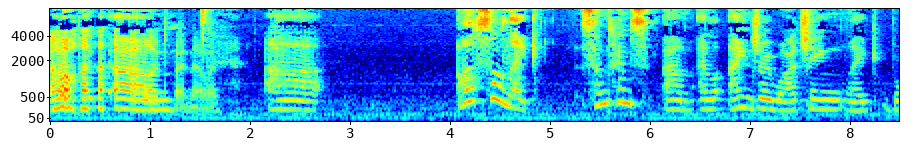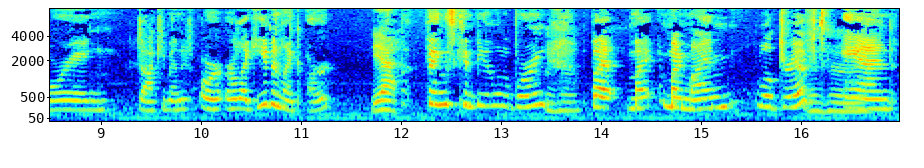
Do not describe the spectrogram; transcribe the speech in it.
Oh, But, I love um, to find that one. Uh, also, like sometimes um, I, I enjoy watching like boring documentaries or, or like even like art Yeah. things can be a little boring, Mm-hmm. but my my mind will drift, and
